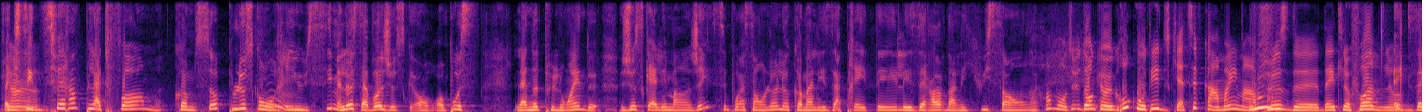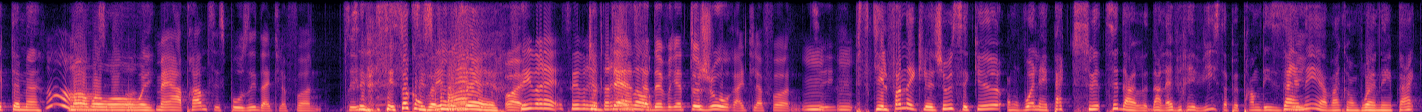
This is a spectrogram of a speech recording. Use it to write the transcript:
Fait que c'est différentes plateformes comme ça, plus qu'on réussit. Mais là, ça va jusqu'à. On, on pousse la note plus loin de jusqu'à les manger, ces poissons-là, là, comment les apprêter, les erreurs dans les cuissons. Oh mon Dieu. Donc, un gros côté éducatif quand même, en Oui. plus d'être le fun. Là. Exactement. Ah, Ouais, ouais, ouais. Mais apprendre, c'est supposé d'être le fun. C'est ça qu'on veut faire. Ouais. C'est vrai, c'est vrai. Tout le temps, ça devrait toujours être le fun. Mm, mm. Puis ce qui est le fun avec le jeu, c'est que on voit l'impact tout de suite. Tu sais, dans, dans la vraie vie, ça peut prendre des années avant qu'on voit un impact.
